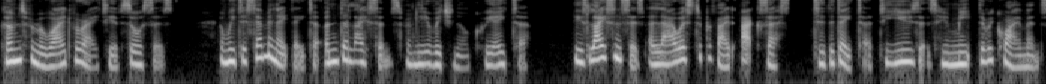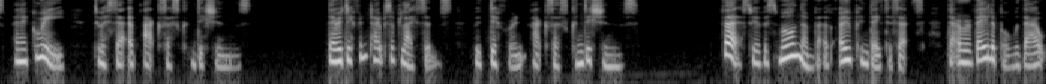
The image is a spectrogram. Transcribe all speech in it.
comes from a wide variety of sources, and we disseminate data under license from the original creator. These licenses allow us to provide access to the data to users who meet the requirements and agree to a set of access conditions. There are different types of license with different access conditions. First, we have a small number of open datasets that are available without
